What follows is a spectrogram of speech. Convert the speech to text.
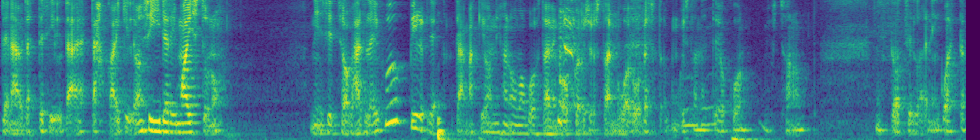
te näytätte siltä, että kaikille on siideri maistunut. Niin sitten se on vähän huppi. tämäkin on ihan omakohtainen kokemus jostain nuoruudesta. Muistan, että joku on just sanonut. Ja sitten oot sillä niin että,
